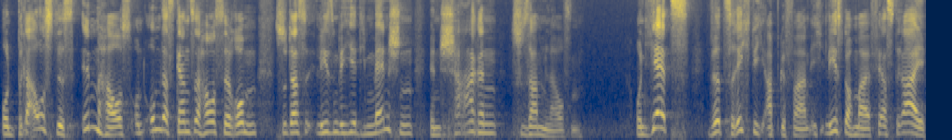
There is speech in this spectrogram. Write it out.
und braust es im Haus und um das ganze Haus herum, sodass, lesen wir hier, die Menschen in Scharen zusammenlaufen. Und jetzt wird es richtig abgefahren. Ich lese doch mal Vers 3.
